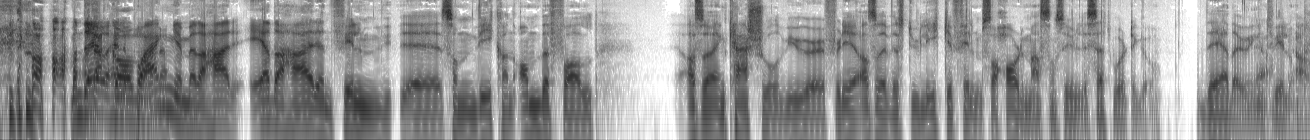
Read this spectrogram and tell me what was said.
Men det er jo hele poenget med det her. Er det her en film eh, som vi kan anbefale Altså en casual viewer? Fordi altså, Hvis du liker film, så har du mest sannsynlig sett Where to Go. Det er det jo ingen tvil om. ja.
